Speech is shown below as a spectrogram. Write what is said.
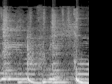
dino mi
